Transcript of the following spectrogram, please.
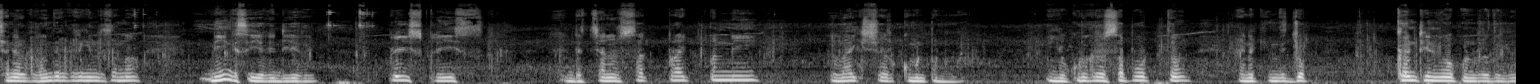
சேனலுக்கு வந்திருக்கிறீங்கன்னு சொன்னால் நீங்கள் செய்ய வேண்டியது. ப்ளீஸ் ப்ளீஸ் இந்த சேனல் சப்ஸ்கிரைப் பண்ணி லைக் ஷேர் கமெண்ட் பண்ணுங்கள் நீங்கள் கொடுக்குற சப்போர்ட் தான் எனக்கு இந்த ஜாப் கண்டினியூவாக பண்ணுறதுக்கு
